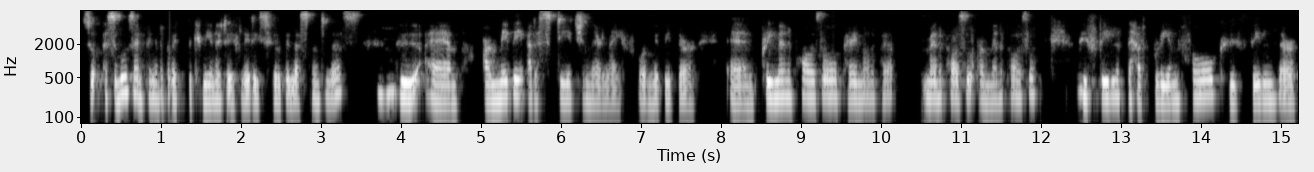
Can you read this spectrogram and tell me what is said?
So I suppose I'm thinking about the community of ladies who'll be listening to this, mm-hmm. who um, are maybe at a stage in their life where maybe they're um, premenopausal, perimenopausal, or menopausal, mm-hmm. who feel that they have brain fog, who feel they're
